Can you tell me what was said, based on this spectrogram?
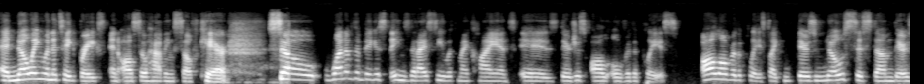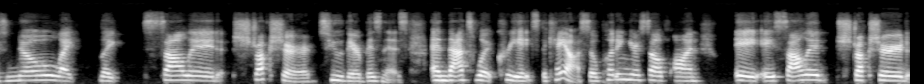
and knowing when to take breaks and also having self-care. So one of the biggest things that I see with my clients is they're just all over the place all over the place. Like there's no system there's no like like solid structure to their business. And that's what creates the chaos. So putting yourself on a a solid structured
